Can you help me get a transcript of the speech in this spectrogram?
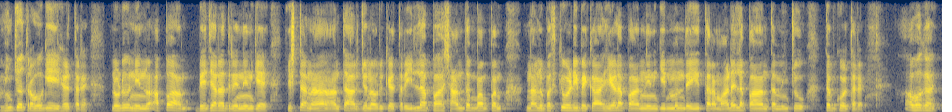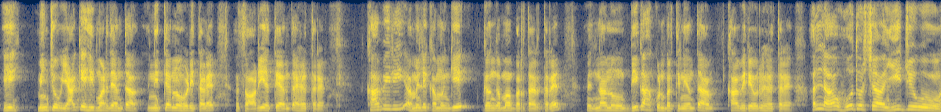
ಮಿಂಚು ಹತ್ರ ಹೋಗಿ ಹೇಳ್ತಾರೆ, ನೋಡು, ನಿನ್ನ ಅಪ್ಪ ಬೇಜಾರಾದರೆ ನಿನಗೆ ಇಷ್ಟನಾ? ಅಂತ ಅರ್ಜುನ್ ಅವರು ಕೇಳ್ತಾರೆ. ಇಲ್ಲಪ್ಪ ಶಾಂತಮ್ಮ ನಾನು ಬಸ್ಗೆ ಹೊಡಿಬೇಕಾ? ಹೇಳಪ್ಪ, ನಿನಗೆ ಇನ್ನು ಮುಂದೆ ಈ ಥರ ಮಾಡಲ್ಲಪ್ಪ ಅಂತ ಮಿಂಚು ತಬ್ಕೊಳ್ತಾರೆ. ಅವಾಗ, ಏಯ್ ಮಿಂಚು ಯಾಕೆ ಹೀಗೆ ಮಾಡಿದೆ ಅಂತ ನಿತ್ಯನೂ ಹೊಡಿತಾಳೆ ಸಾರಿ ಅತ್ತೆ ಅಂತ ಹೇಳ್ತಾರೆ. ಕಾವೇರಿ ಆಮೇಲೆ ಕಮಂಗಿ ಗಂಗಮ್ಮ ಬರ್ತಾ ಇರ್ತಾರೆ. ನಾನು ಬೀಗ ಹಾಕ್ಕೊಂಡು ಬರ್ತೀನಿ ಅಂತ ಕಾವೇರಿ ಅವರು ಹೇಳ್ತಾರೆ. ಅಲ್ಲ, ಹೋದ ವರ್ಷ ಈಜು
